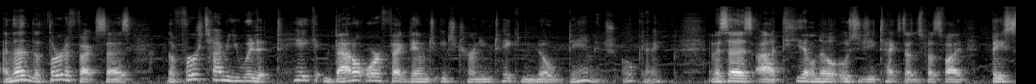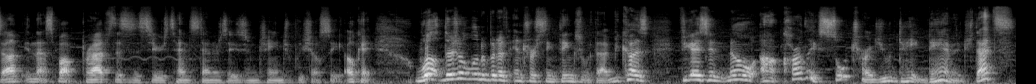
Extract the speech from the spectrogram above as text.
And then the third effect says, the first time you would take battle or effect damage each turn, you take no damage. Okay. And it says, uh, TL no OCG text doesn't specify face up in that spot. Perhaps this is a Series 10 standardization change. We shall see. Okay. Well, there's a little bit of interesting things with that. Because if you guys didn't know, uh, card like Soul Charge, you would take damage. That's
